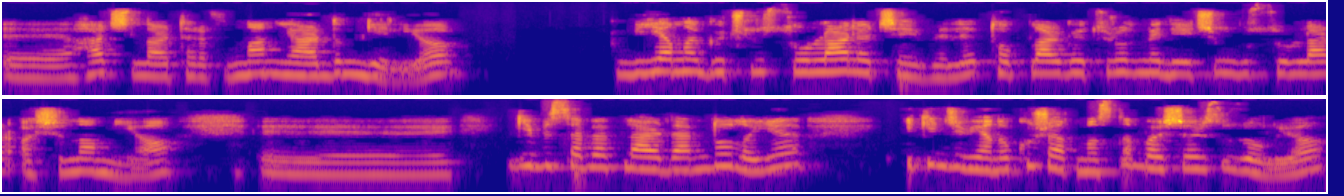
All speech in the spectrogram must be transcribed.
e, Haçlılar tarafından yardım geliyor. Viyana güçlü surlarla çevrili, toplar götürülmediği için bu surlar aşılamıyor e, gibi sebeplerden dolayı ikinci Viyana kuşatması da başarısız oluyor.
